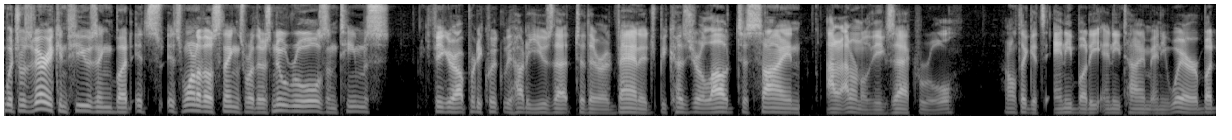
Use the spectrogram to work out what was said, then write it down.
which was very confusing. But it's it's one of those things where there's new rules and teams figure out pretty quickly how to use that to their advantage because you're allowed to sign. I don't know the exact rule. I don't think it's anybody, anytime, anywhere. But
